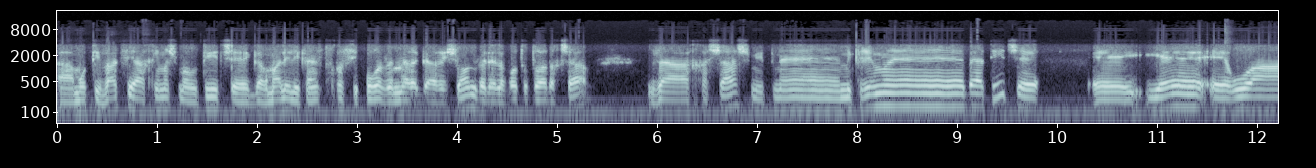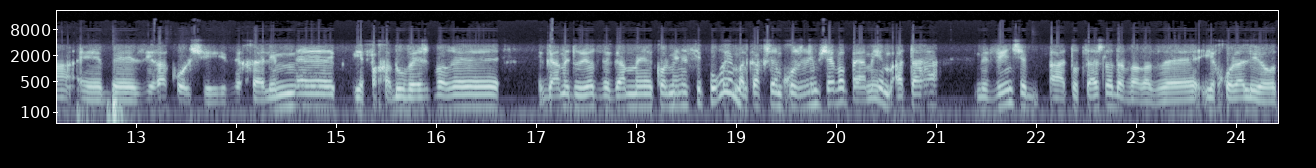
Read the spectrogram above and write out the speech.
המוטיבציה הכי משמעותית שגרמה לי להיכנס לתוך הסיפור הזה מהרגע הראשון וללוות אותו עד עכשיו, זה החשש מפני מקרים אה, בעתיד, שיהיה אירוע אה, בזירה כלשהי, וחיילים יפחדו, ויש כבר גם עדויות וגם כל מיני סיפורים על כך שהם חושבים שבע פעמים. אתה... מבין שהתוצאה של הדבר הזה יכולה להיות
